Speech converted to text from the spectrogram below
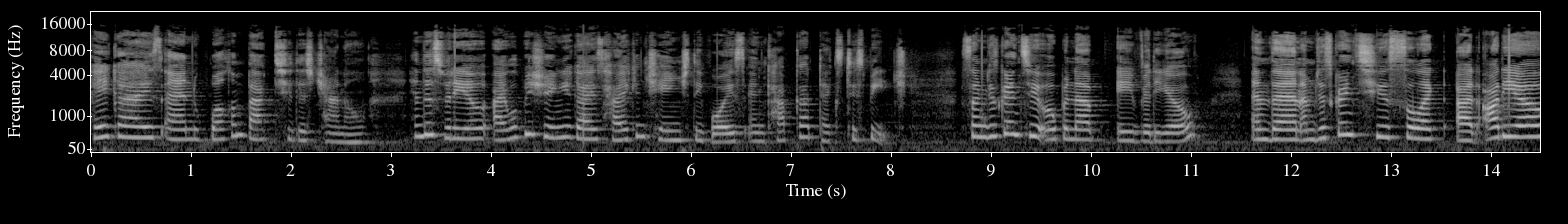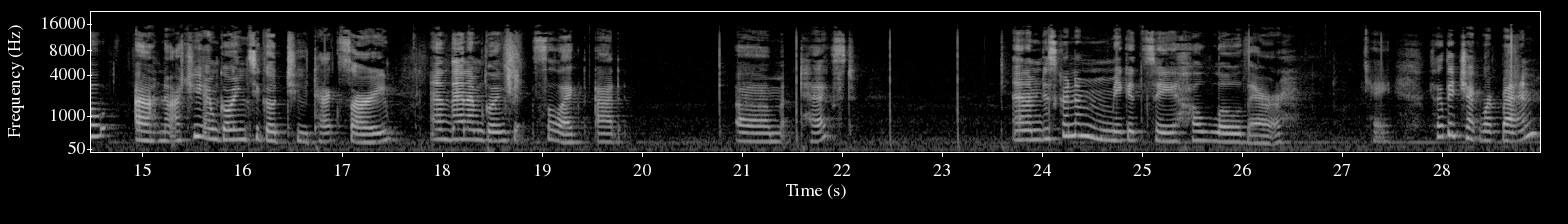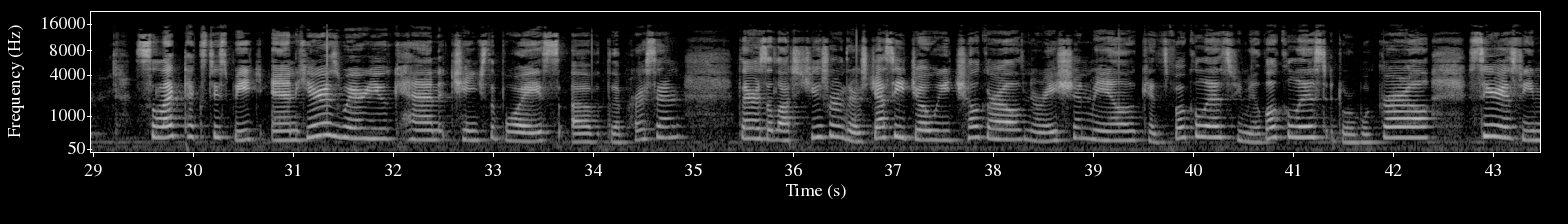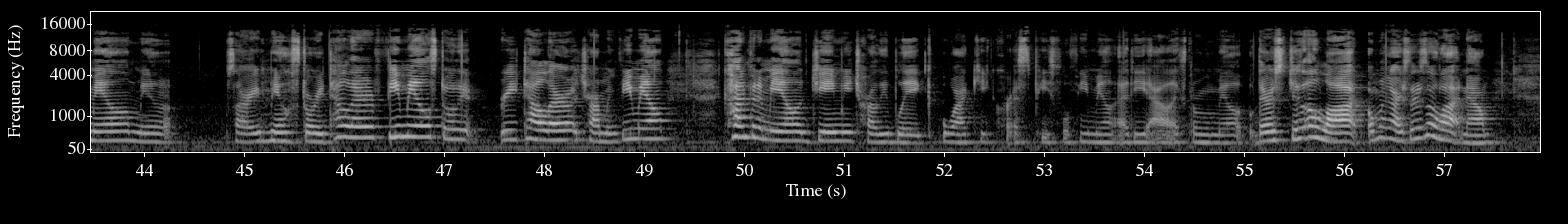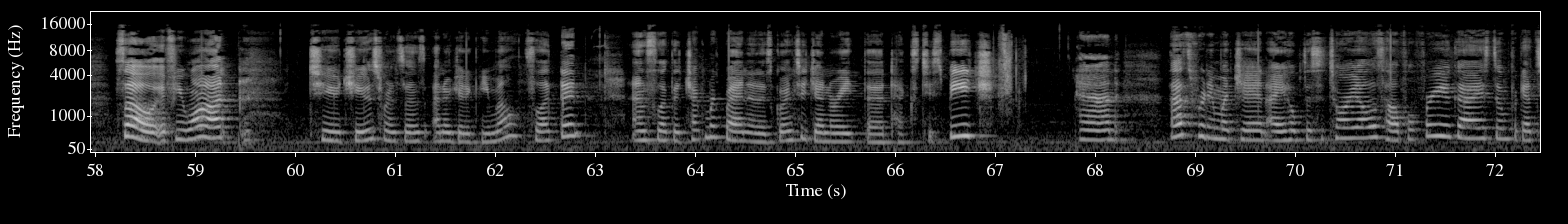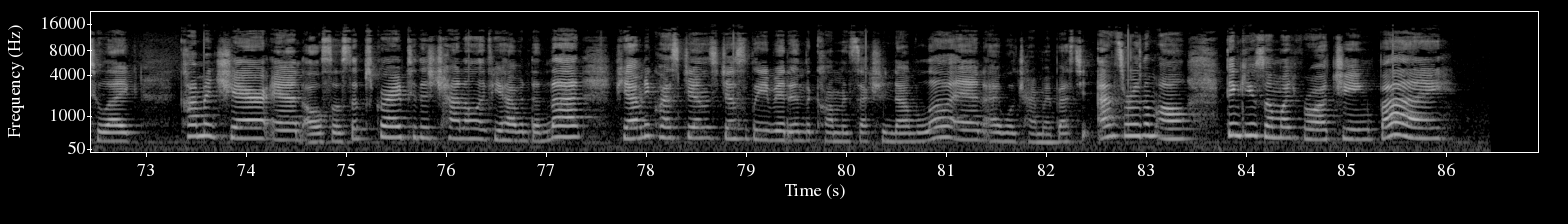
Hey guys and welcome back to this channel. In this video, I will be showing you guys how you can change the voice in CapCut text to speech. So I'm just going to open up a video and then I'm just going to select add audio. Uh, no, actually I'm going to go to text, sorry. And then I'm going to select add um, text. And I'm just going to make it say hello there. Okay, select the checkmark button, select text to speech, and here is where you can change the voice of the person. There's a lot to choose from. There's Jessie, Joey, Chill Girl, Narration Male, Kids Vocalist, Female Vocalist, Adorable Girl, Serious Female, Male, sorry, Male Storyteller, Female Storyteller, Charming Female, Confident male, Jamie, Charlie Blake, Wacky, Chris, Peaceful female, Eddie, Alex, Normal male. There's just a lot. Oh my gosh, there's a lot now. So if you want to choose, for instance, energetic female, select it and select the checkmark button and it's going to generate the text to speech. And that's pretty much it. I hope this tutorial was helpful for you guys. Don't forget to like, comment, share, and also subscribe to this channel if you haven't done that. If you have any questions, just leave it in the comment section down below and I will try my best to answer them all. Thank you so much for watching. Bye!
